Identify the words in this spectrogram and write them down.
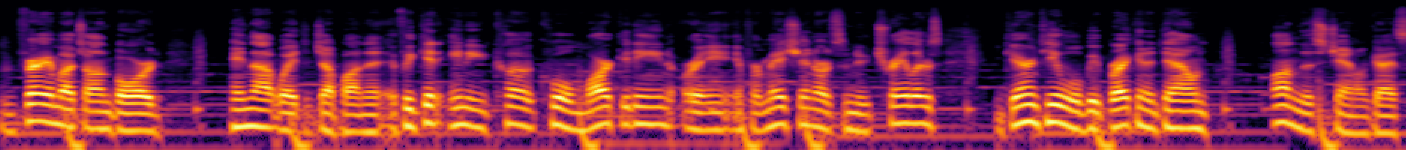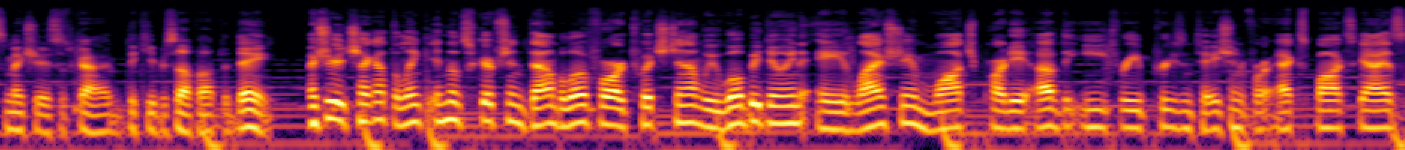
very much on board, cannot wait to jump on it. If we get any cool marketing or any information or some new trailers, guarantee we'll be breaking it down on this channel, guys, so make sure you subscribe to keep yourself up to date. Make sure you check out the link in the description down below for our Twitch channel. We will be doing a live stream watch party of the E3 presentation for Xbox, guys.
